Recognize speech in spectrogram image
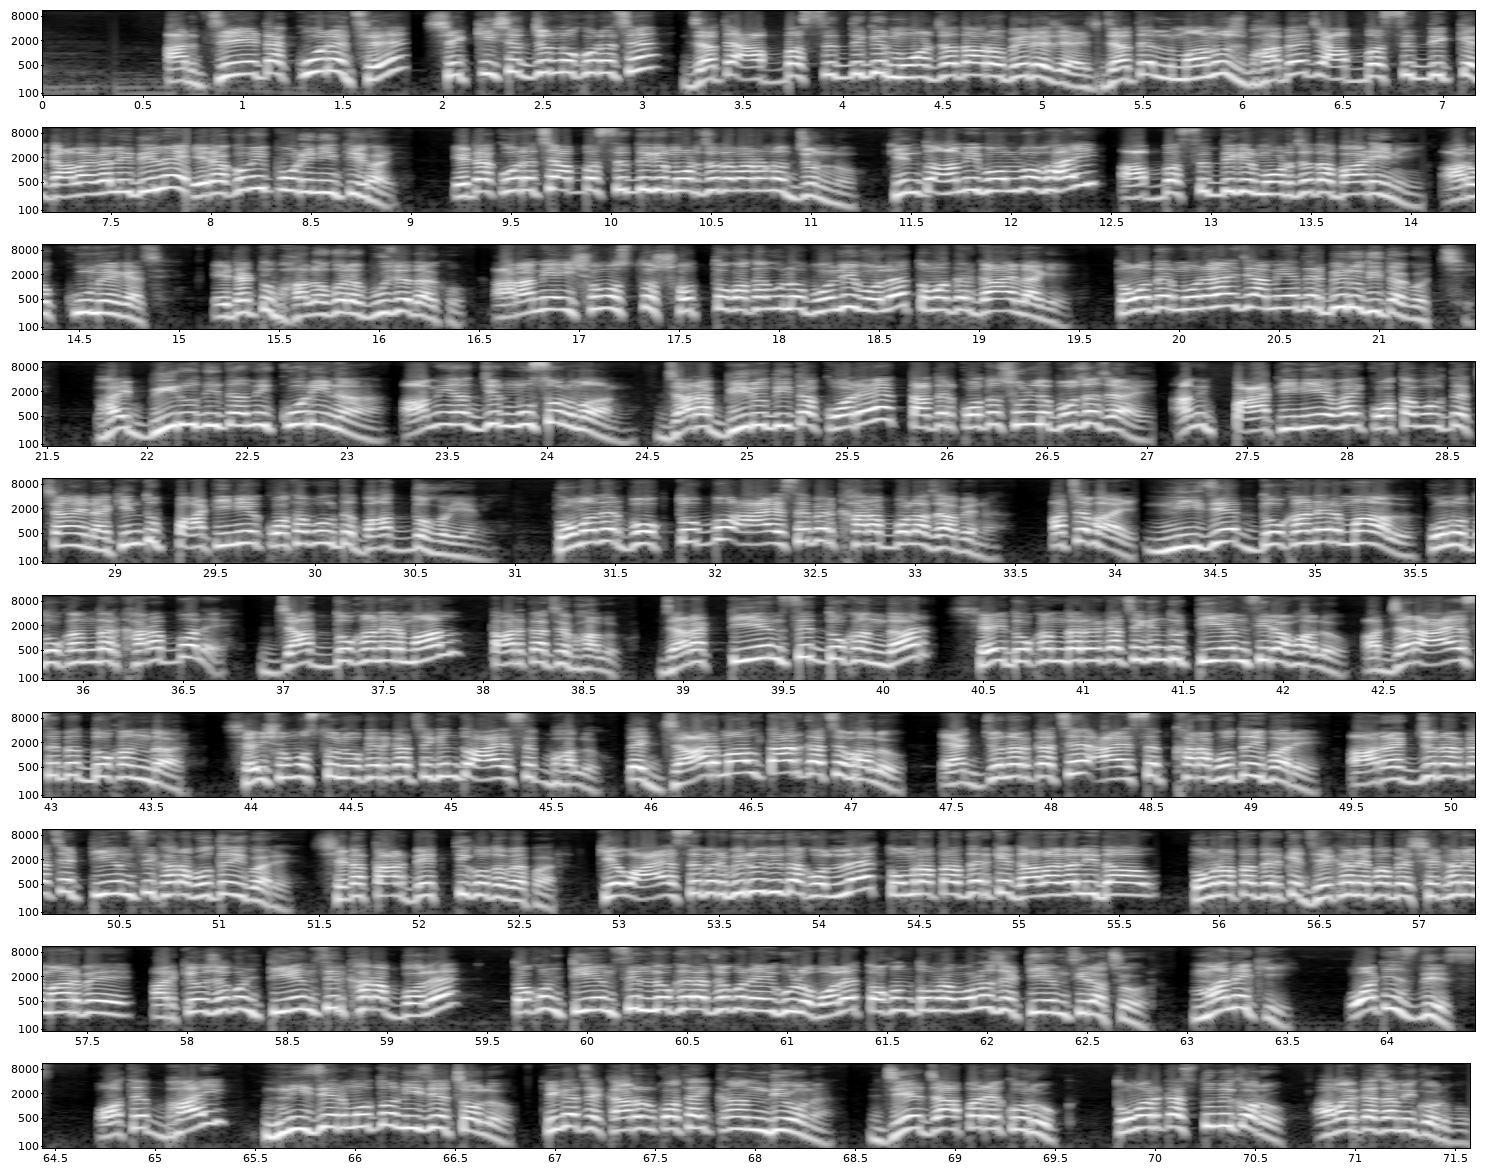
আর যে এটা করেছে, সে কিসের জন্য করেছে? যাতে আব্বাস সিদ্দিকের মর্যাদা আরও বেড়ে যায়। যাতে মানুষ ভাবে যে আব্বাস সিদ্দিককে গালাগালি দিলে এরকমই পরিণতি হয়। এটা করেছে আব্বাস সিদ্দিকের মর্যাদা বাড়ানোর জন্য। কিন্তু আমি বলব ভাই, আব্বাস সিদ্দিকের মর্যাদা বাড়েনি, আরও কমে গেছে। এটা একটু ভালো করে বুঝে দেখো। আর আমি এই সমস্ত সত্য কথাগুলো বলি বলে তোমাদের গায়ে লাগে। তোমাদের মনে হয় যে আমি এদের বিরোধিতা করছি। ভাই, বিরোধিতা আমি করি না। আমি একজন মুসলমান। যারা বিরোধিতা করে, তাদের কথা শুনলে বোঝা যায়। আমি পার্টি নিয়ে ভাই কথা বলতে চাই না, কিন্তু পার্টি নিয়ে কথা বলতে বাধ্য হই আমি। তোমাদের বক্তব্য আইএসএফ এর খারাপ বলা যাবে না। আচ্ছা ভাই, নিজের দোকানের মাল কোন দোকানদার খারাপ বলে? যার দোকানের মাল তার কাছে ভালো। যারা টিএমসির দোকানদার, সেই দোকানদারের কাছে কিন্তু টিএমসিরা ভালো। আর যারা আইএসএফ এর দোকানদার, সেই সমস্ত লোকের কাছে কিন্তু আইএসএফ ভালো। তাই যার মাল তার কাছে ভালো, একজনের কাছে আইএসএফ খারাপ হতেই পারে, আর একজনের কাছে টিএমসি খারাপ হতেই পারে। সেটা তার ব্যক্তিগত ব্যাপার। কেউ আইএসএফ এর বিরোধিতা করলে তোমরা তাদেরকে গালাগালি দাও, তোমরা তাদেরকে যেখানে পাবে সেখানে মারবে। আর কেউ যখন টিএমসির খারাপ বলে তখন টিএমসির লোকেরা যখন এইগুলো বলে, তখন তোমরা বলো যে টিএমসিরা চোর। মানে কি? হোয়াট ইজ দিস অতএব ভাই, নিজের মতো নিজে চলো, ঠিক আছে? কারোর কথায় কান দিও না। যে যা পারে করুক, তোমার কাজ তুমি করো, আমার কাজ আমি করব।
